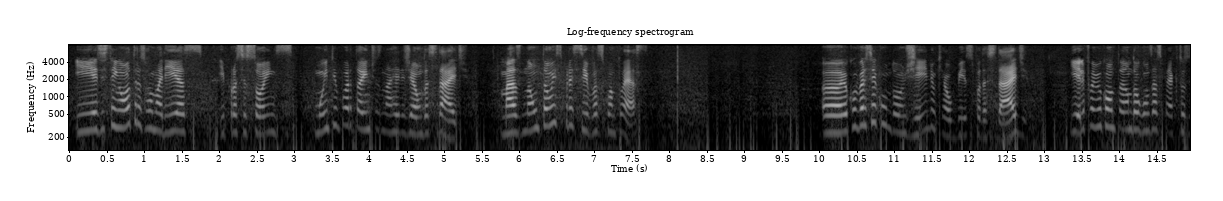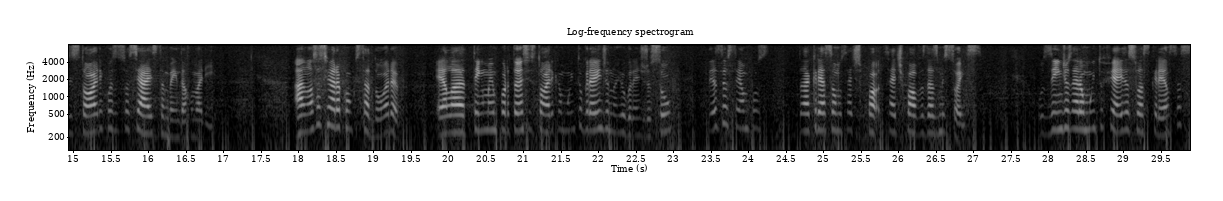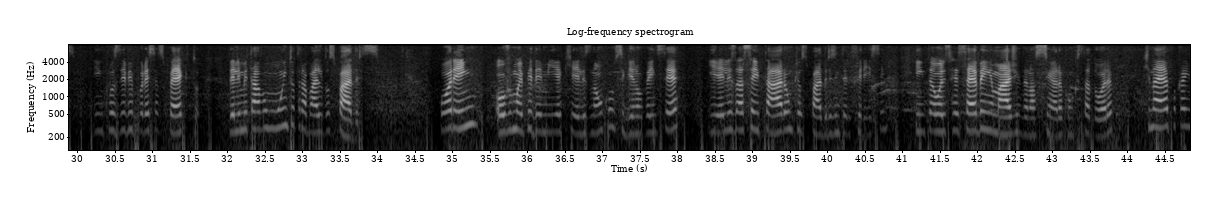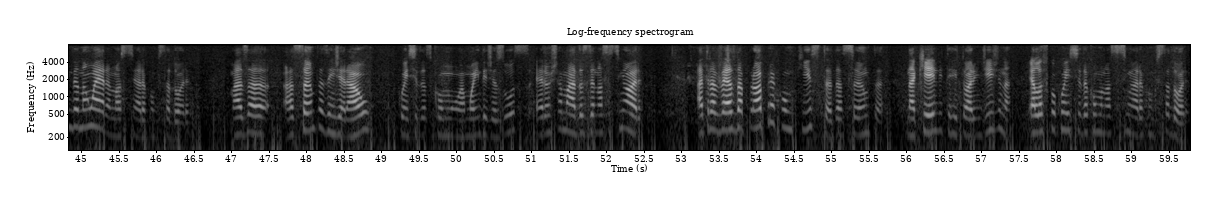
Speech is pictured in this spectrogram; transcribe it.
e existem outras romarias e procissões muito importantes na religião da cidade, mas não tão expressivas quanto essa. Uh, eu conversei com o Dom Gílio, que é o bispo da cidade, e ele foi me contando alguns aspectos históricos e sociais também da Romaria. A Nossa Senhora Conquistadora, ela tem uma importância histórica muito grande no Rio Grande do Sul, desde os tempos da criação dos sete, sete povos das missões. Os índios eram muito fiéis às suas crenças, e inclusive por esse aspecto, delimitavam muito o trabalho dos padres. Porém, houve uma epidemia que eles não conseguiram vencer e eles aceitaram que os padres interferissem então eles recebem a imagem da Nossa Senhora Conquistadora, que na época ainda não era Nossa Senhora Conquistadora, mas a, as santas em geral, conhecidas como a Mãe de Jesus, eram chamadas de Nossa Senhora. Através da própria conquista da santa naquele território indígena, ela ficou conhecida como Nossa Senhora Conquistadora.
